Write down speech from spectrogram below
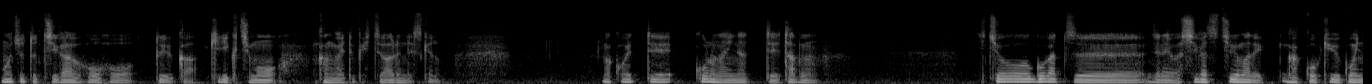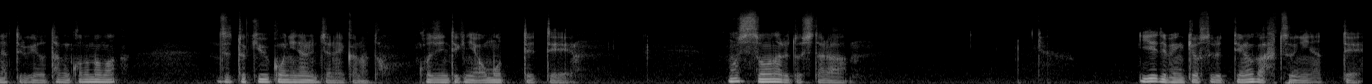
もうちょっと違う方法というか切り口も考えておく必要あるんですけどまあこうやってコロナになって多分一応5月じゃないわ4月中まで学校休校になってるけど多分このままずっと休校になるんじゃないかなと個人的には思っててもしそうなるとしたら家で勉強するっていうのが普通になって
